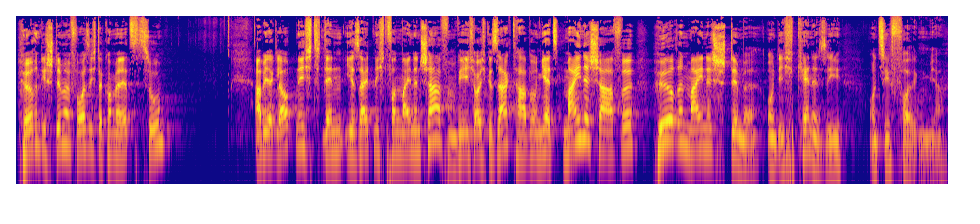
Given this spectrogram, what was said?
Hören die Stimme vor sich, da kommen wir jetzt zu. Aber ihr glaubt nicht, denn ihr seid nicht von meinen Schafen, wie ich euch gesagt habe. Und jetzt, meine Schafe hören meine Stimme und ich kenne sie und sie folgen mir.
